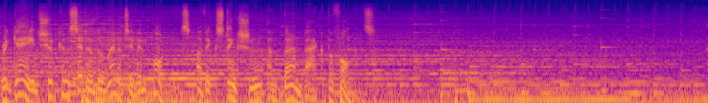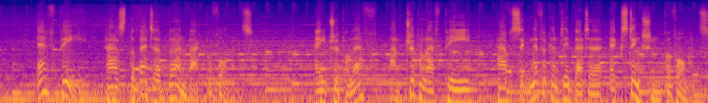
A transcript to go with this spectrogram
Brigade should consider the relative importance of extinction and burnback performance. FP has the better burnback performance. AFFF and FFP have significantly better extinction performance.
